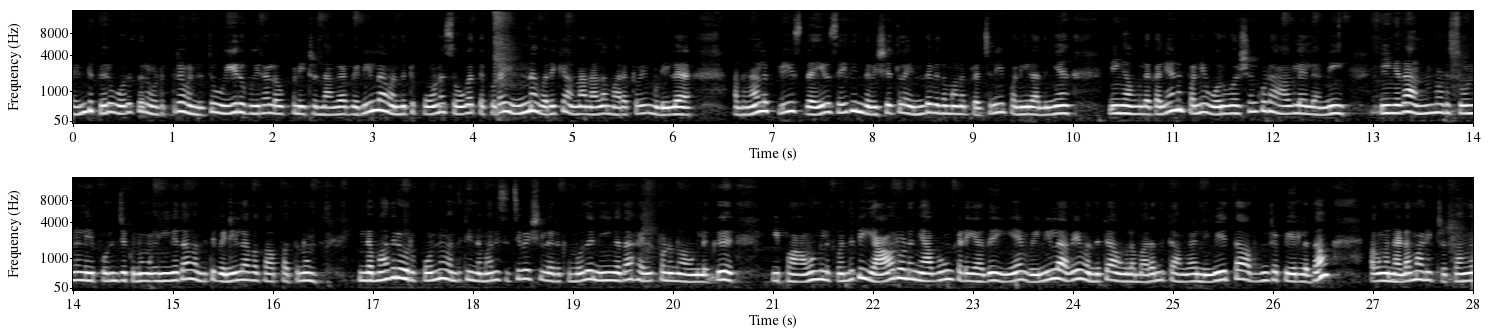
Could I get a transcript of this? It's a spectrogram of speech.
ரெண்டு பேரும் ஒருத்தர் ஒருத்தர் வந்துட்டு உயிருக்கு உயிராக லவ் பண்ணிட்டு இருந்தாங்க வெண்ணிலா வந்துட்டு போன சோகத்தை கூட இன்ன வரைக்கும் அண்ணானால் மறக்கவே முடியல. அதனால் ப்ளீஸ் தயவு செய்து இந்த விஷயத்தில் எந்த விதமான பிரச்சனையும் பண்ணிடாதீங்க. நீங்கள் அவங்கள கல்யாணம் பண்ணி ஒரு வருஷம் கூட ஆகலை இல்லை நீ நீங்கள் தான் அண்ணனோட சூழ்நிலையை புரிஞ்சுக்கணும். நீங்கள் தான் வந்துட்டு வெண்ணிலாவை காப்பாற்றணும் இந்த மாதிரி ஒரு பொண்ணு வந்துட்டு இந்த மாதிரி சுச்சுவேஷனில் இருக்கும்போது நீங்கள் தான் ஹெல்ப் பண்ணணும் அவங்களுக்கு. இப்போ அவங்களுக்கு வந்துட்டு யாரோட ஞாபகம் கிடையாது. ஏன் வெண்ணிலாவே வந்துட்டு அவங்கள மறந்துட்டாங்க. நிவேதா அப்படின்ற பேரில் தான் அவங்க நடமாடிட்டுருக்காங்க.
